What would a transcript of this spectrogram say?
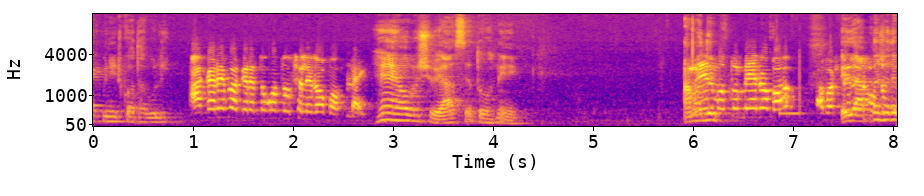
এক মিনিট কথা বলি। আকারে বাকারে তো কত ছেলের অভাব নাই। হ্যাঁ অবশ্যই আছে তো অনেক। আমাদের মতো মেয়ের অভাব আবার এই আপনার সাথে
